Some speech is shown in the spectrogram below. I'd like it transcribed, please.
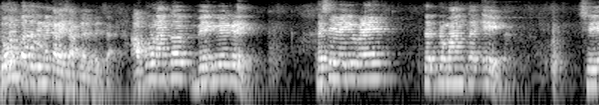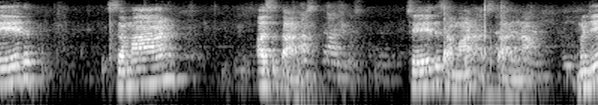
दोन पद्धतीने करायचे आपल्याला बेरजा. अपूर्णांक वेगवेगळे. कसे वेगवेगळे? तर क्रमांक एक छेद समान असताना छेद समान असताना म्हणजे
